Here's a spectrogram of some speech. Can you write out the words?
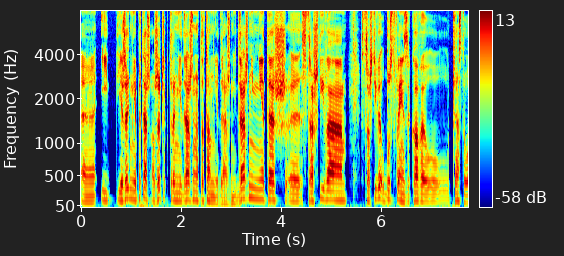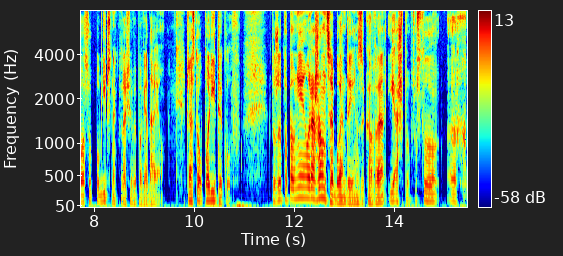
E, I jeżeli mnie pytasz o rzeczy, które mnie drażnią, no to to mnie drażni. Drażni mnie też e, straszliwa, straszliwe ubóstwo językowe u, często u osób publicznych, które się wypowiadają. Często u polityków, którzy popełniają rażące błędy językowe i aż po prostu ach,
